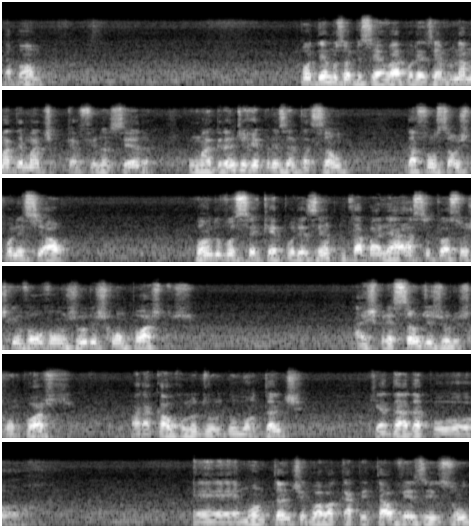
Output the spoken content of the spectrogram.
Tá bom? Podemos observar, por exemplo, na matemática financeira, uma grande representação da função exponencial quando você quer, por exemplo, trabalhar situações que envolvam juros compostos. A expressão de juros compostos para cálculo do, do montante, que é dada por é, montante igual a capital vezes 1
